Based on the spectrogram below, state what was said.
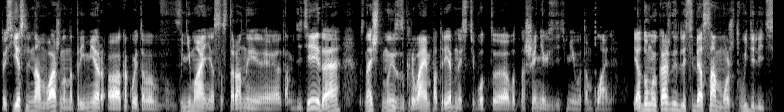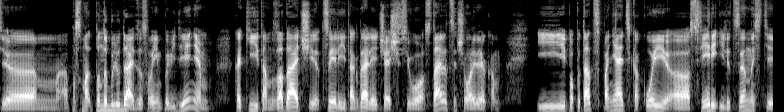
То есть, если нам важно, например, э, какое-то внимание со стороны э, там, детей, да, значит, мы закрываем потребность вот э, в отношениях с детьми в этом плане. Я думаю, каждый для себя сам может выделить, эм, понаблюдать за своим поведением, какие там задачи, цели и так далее чаще всего ставятся человеком, и попытаться понять, к какой э, сфере или ценности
